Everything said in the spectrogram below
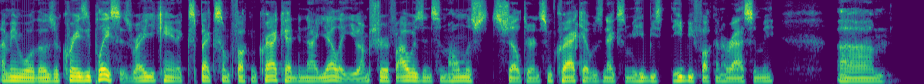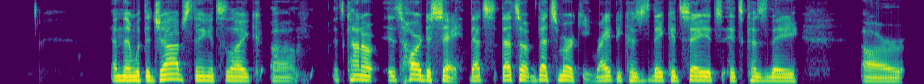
I mean, well, those are crazy places, right? You can't expect some fucking crackhead to not yell at you. I'm sure if I was in some homeless shelter and some crackhead was next to me, he'd be he'd be fucking harassing me. Um, and then with the jobs thing, it's like uh, it's kind of it's hard to say. That's that's a that's murky, right? Because they could say it's it's because they are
